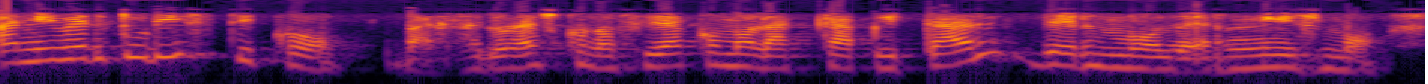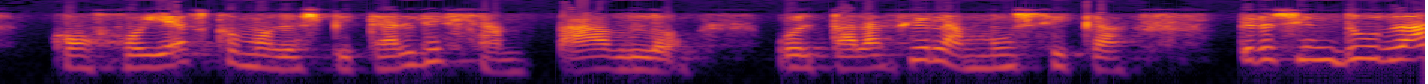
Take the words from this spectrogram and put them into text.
A nivel turístico, Barcelona es conocida como la capital del modernismo, con joyas como el Hospital de San Pablo o el Palacio de la Música. Pero sin duda,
